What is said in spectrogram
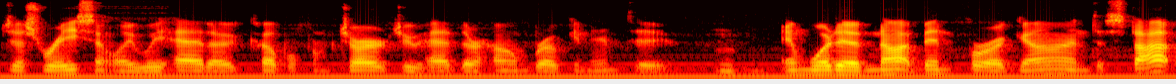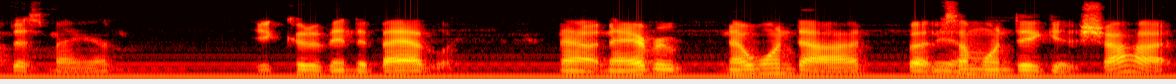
just recently, we had a couple from church who had their home broken into, Mhm. and would it have not been for a gun to stop this man, it could have ended badly. Now, now every no one died, but Yeah. someone did get shot,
